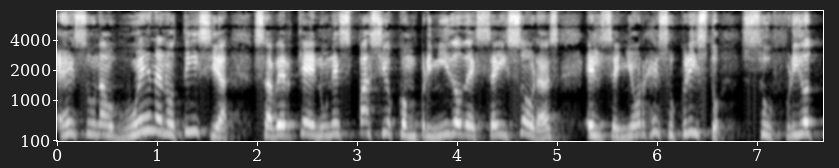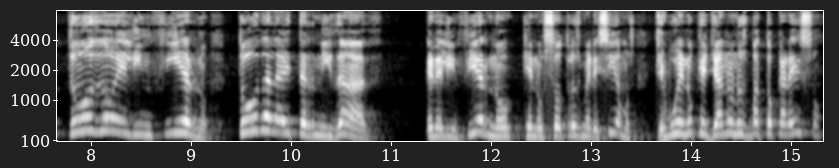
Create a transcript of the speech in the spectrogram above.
Es una buena noticia saber que en un espacio comprimido de seis horas, el Señor Jesucristo sufrió todo el infierno, toda la eternidad en el infierno que nosotros merecíamos. Qué bueno que ya no nos va a tocar eso.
